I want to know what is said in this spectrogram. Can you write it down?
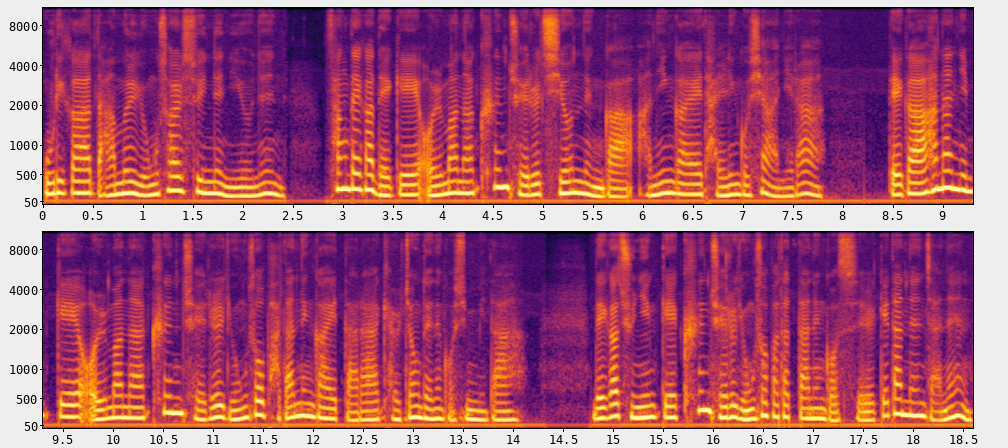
우리가 남을 용서할 수 있는 이유는 상대가 내게 얼마나 큰 죄를 지었는가 아닌가에 달린 것이 아니라 내가 하나님께 얼마나 큰 죄를 용서받았는가에 따라 결정되는 것입니다. 내가 주님께 큰 죄를 용서받았다는 것을 깨닫는 자는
